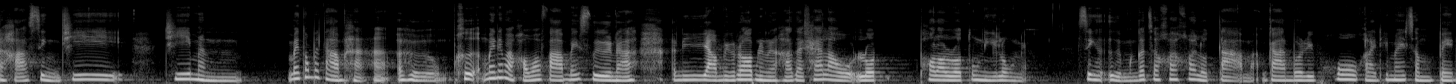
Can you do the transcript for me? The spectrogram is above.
นะคะ สิ่งที่ที่มันไม่ต้องไปตามหา เออ คือไม่ได้หมายความว่าฟ้าไม่ซื้อนะ อันนี้ย้ำอีกรอบหนึ่งนะคะ แต่แค่เราลด พอเราลดตรงนี้ลงเนี่ย สิ่งอื่นมันก็จะค่อยๆลดตามอะการบริโภคอะไรที่ไม่จำเป็น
